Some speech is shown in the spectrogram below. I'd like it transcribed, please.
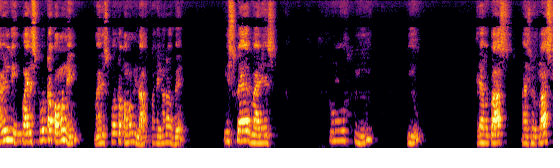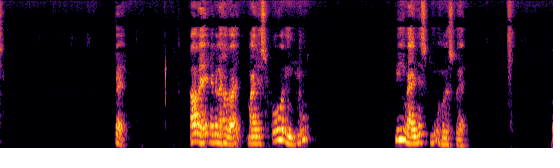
আমি যদি মাইনাস ফোরটা কমন নিই মাইনাস ফোরটা কমন নিলাম, তাহলে এখানে হবে square minus two P Q এটা হবে প্লাস মাইনাস হবে প্লাস তাহলে এটাকে লেখা যায় minus four into P minus Q whole square তো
